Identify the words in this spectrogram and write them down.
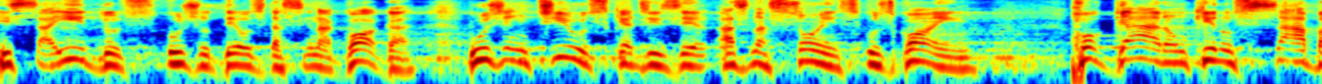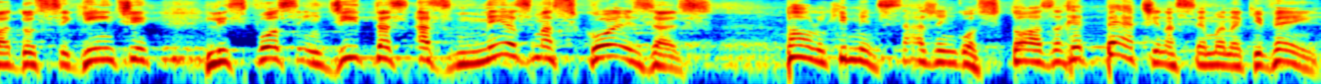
E saídos os judeus da sinagoga, os gentios, quer dizer, as nações, os goem, rogaram que no sábado seguinte lhes fossem ditas as mesmas coisas. Paulo, que mensagem gostosa, repete na semana que vem.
